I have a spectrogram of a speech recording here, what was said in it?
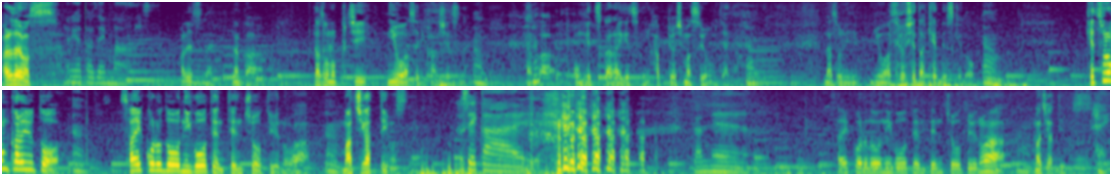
ありがとうございます。ありがとうございます。あれですね。なんか謎のプチ匂わせに関してですね。うん。なんか今月か来月に発表しますよみたいな。うん。謎に匂わせをしてた件ですけど。うん。結論から言うとうん。サイコロ堂2号店店長というのはうん。間違っていますね。不正解。残念。サイコロ堂2号店店長というのはうん。間違っています。はい。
